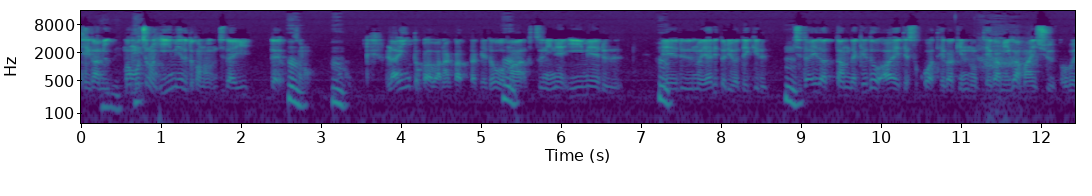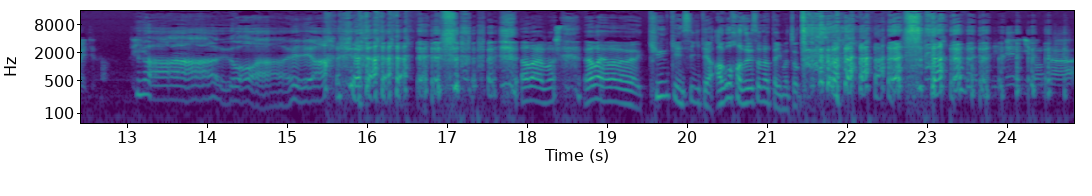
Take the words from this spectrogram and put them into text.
手紙、まあもちろん E メールとかの時代だよ、うん。その、うん。LINE とかはなかったけど、うん。まあ普通にね、E メール、うん。メールのやり取りはできるうん。時代だったんだけど、あえてそこは手書きの手紙が毎週届いてたっていう。う。わーうわーいや。やばいやばい。やばいやばいやばい。キュンキュンしすぎて顎外れそうになった今ちょっと。で、いろんな、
